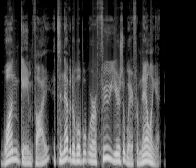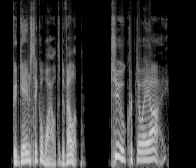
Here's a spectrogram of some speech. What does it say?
1. GameFi. It's inevitable, but we're a few years away from nailing it. Good games take a while to develop. 2. Crypto AI.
